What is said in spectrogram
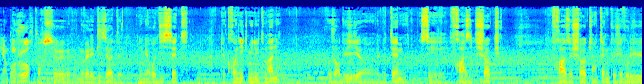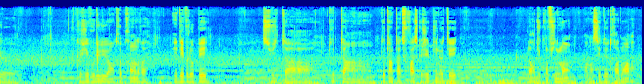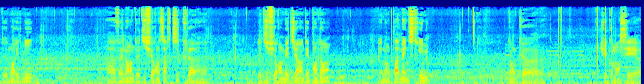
bien bonjour pour ce nouvel épisode numéro 17 de Chronique Minuteman. Aujourd'hui euh, le thème c'est phrases choc. Phrases choc, un thème que j'ai voulu euh, voulu entreprendre et développer suite à tout un, tout un tas de phrases que j'ai pu noter lors du confinement pendant ces 2-3 mois, 2 mois et demi, venant de différents articles euh, de différents médias indépendants et non pas mainstream. Donc euh, je vais commencer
